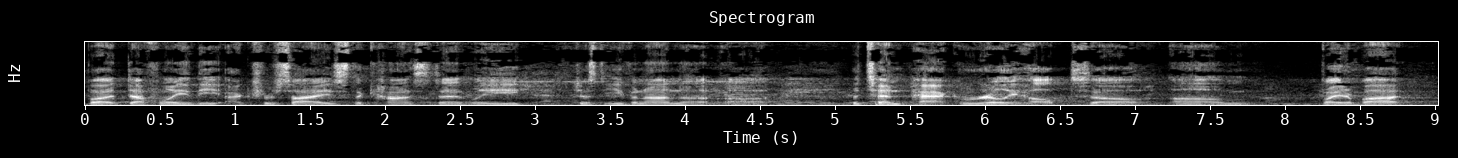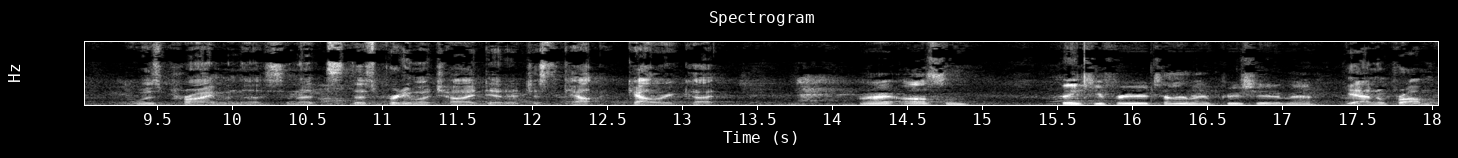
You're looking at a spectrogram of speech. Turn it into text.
But definitely the exercise, the constantly, just even on the, uh, the 10 pack really helped. So um, Vitabot was prime in this, and that's that's pretty much how I did it. Just cal- calorie cut. All right, awesome. Thank you for your time. I appreciate it, man. Yeah, no problem.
